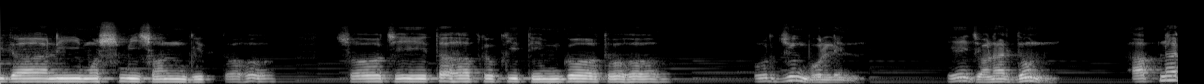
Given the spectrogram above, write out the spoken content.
ইদানীমস্মি সংবৃত্ত সচেত প্রকৃতিম গত। অর্জুন বললেন, হে জনার্দন, আপনার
